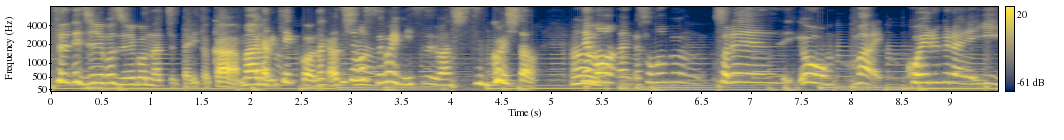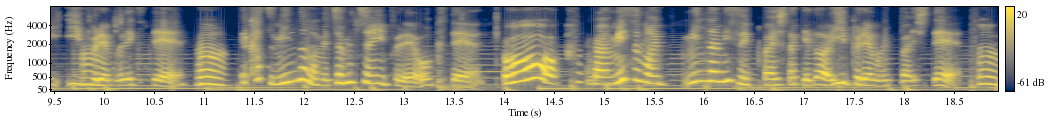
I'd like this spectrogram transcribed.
それで1515になっちゃったりとかまあだから結構なんか私もすごいミスはすっごいしたの、うん。でもなんかその分それをまあ超えるぐらいいいいいプレーもできて、うん。でかつみんなもめちゃめちゃいいプレー多くておおだからミスもいみんなミスいっぱいしたけどいいプレーもいっぱいしてうん。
